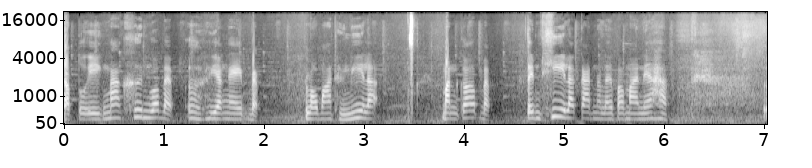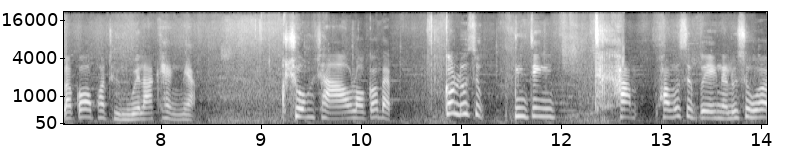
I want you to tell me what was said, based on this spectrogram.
กับตัวเองมากขึ้นว่าแบบเออยังไงแบบเรามาถึงนี่ละ มันก็แบบเต็มที่ละกันอะไรประมาณนี้ค่ะ แล้วก็พอถึงเวลาแข่งเนี่ยช่วงเช้าเราก็แบบ ก็รู้สึกจริงๆความความรู้สึกตัวเองเนี่ยรู้สึกว่า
